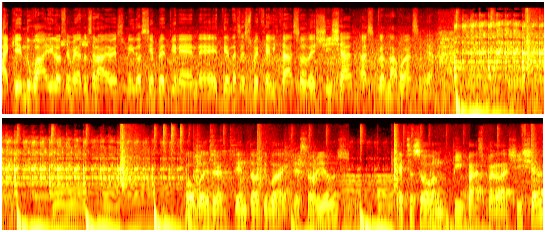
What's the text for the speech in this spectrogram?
Aquí en Dubai y los Emiratos Árabes Unidos siempre tienen eh, tiendas especializadas sobre shishas, así que os las voy a enseñar. Como podéis ver, tienen todo tipo de accesorios. Estos son pipas para la shisha.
